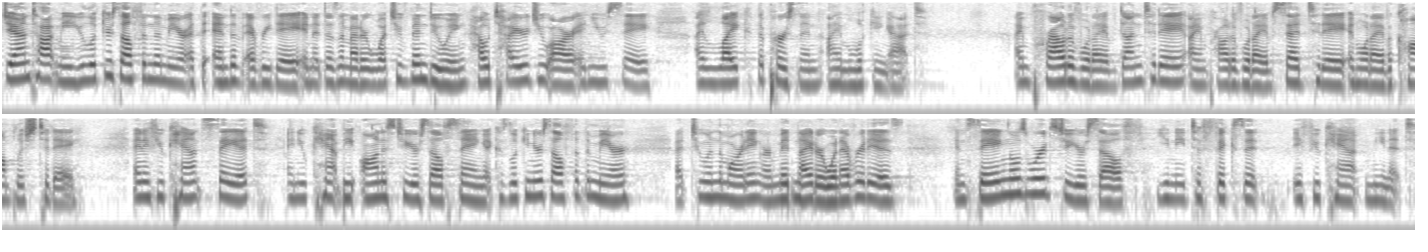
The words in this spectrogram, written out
Jan taught me you look yourself in the mirror at the end of every day, and it doesn't matter what you've been doing, how tired you are, and you say, I like the person I am looking at. I'm proud of what I have done today. I am proud of what I have said today and what I have accomplished today. And if you can't say it and you can't be honest to yourself saying it, because looking yourself at the mirror at 2 in the morning or midnight or whenever it is, and saying those words to yourself, you need to fix it if you can't mean it.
